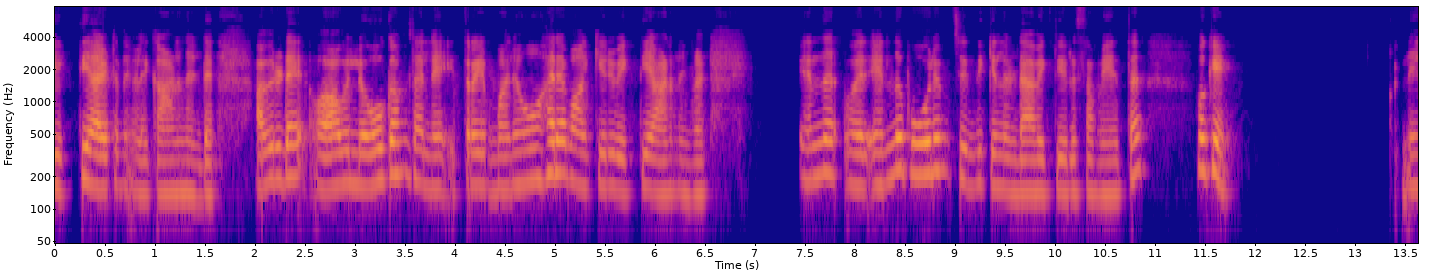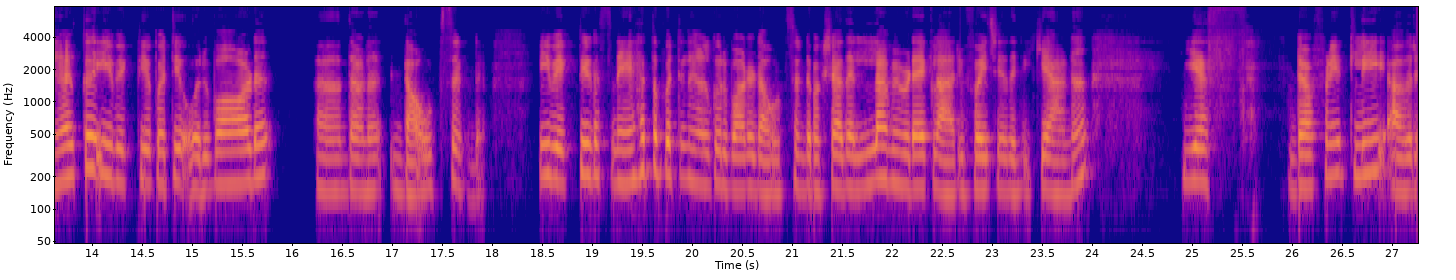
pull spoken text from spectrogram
വ്യക്തിയായിട്ട് നിങ്ങളെ കാണുന്നുണ്ട്. അവരുടെ ആ ലോകം തന്നെ ഇത്രയും മനോഹരമാക്കിയ ഒരു വ്യക്തിയാണ് നിങ്ങൾ. എന്ന് എന്ന് പോലും ചിന്തിക്കുന്നുണ്ട് ആ വ്യക്തി ഒരു സമയത്ത്. ഓക്കെ നിങ്ങൾക്ക് ഈ വ്യക്തിയെ പറ്റി ഒരുപാട് എന്താണ് ഡൗട്ട്സ് ഉണ്ട്. ഈ വ്യക്തിയുടെ സ്നേഹത്തെ പറ്റി നിങ്ങൾക്ക് ഒരുപാട് ഡൗട്ട്സ് ഉണ്ട്. പക്ഷെ അതെല്ലാം ഇവിടെ ക്ലാരിഫൈ ചെയ്തിരിക്കുകയാണ്. യെസ് ഡെഫിനറ്റ്ലി അവർ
